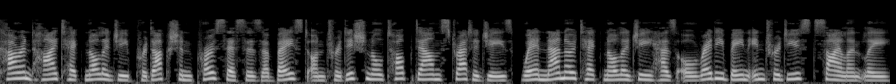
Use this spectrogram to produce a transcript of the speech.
Current high-technology production processes are based on traditional top-down strategies, where nanotechnology has already been introduced silently.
